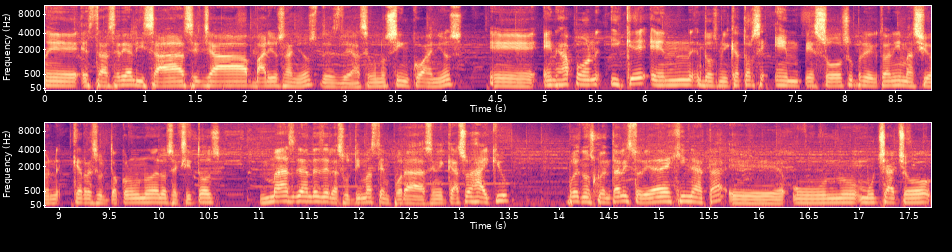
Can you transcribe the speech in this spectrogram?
Eh, está serializada hace ya varios años, desde hace unos 5 años. eh, en Japón y que en 2014 empezó su proyecto de animación que resultó con uno de los éxitos más grandes de las últimas temporadas. En el caso de Haikyuu, pues nos cuenta la historia de Hinata, eh, un muchacho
